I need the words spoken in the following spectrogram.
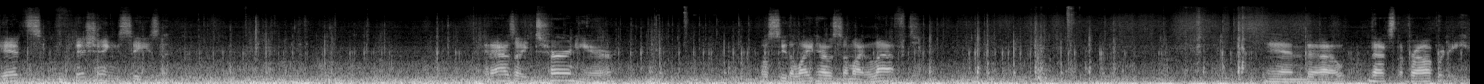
It's fishing season. And as I turn here, we'll see the lighthouse on my left. And uh, that's the property.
